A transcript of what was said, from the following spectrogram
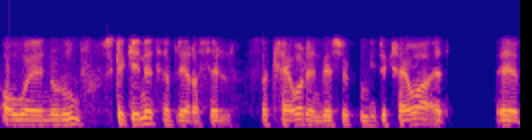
Og øh, når du skal genetablere dig selv, så kræver det en vis økonomi. Det kræver, at øh,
